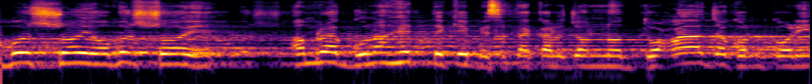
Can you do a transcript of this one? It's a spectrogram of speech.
অবশ্যই অবশ্যই আমরা গুনাহের থেকে বেঁচে থাকার জন্য দোয়া যখন করি,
